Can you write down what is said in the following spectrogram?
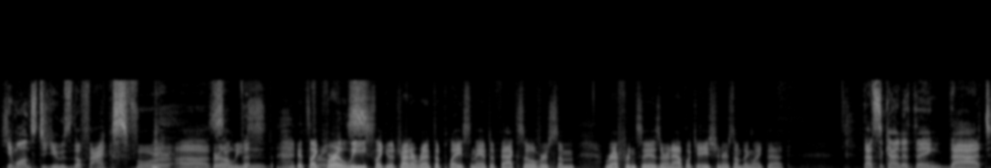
he wants to use the fax for uh For a lease, it's like For a for a lease. lease. Like they're trying to rent a place and they have to fax over some references or an application or something like that. That's the kind of thing that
